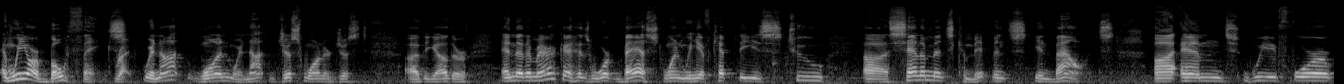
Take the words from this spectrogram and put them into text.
And we are both things. Right. We're not one, we're not just one or just uh, the other. And that America has worked best when we have kept these two uh, sentiments, commitments in balance. Uh, and we, for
